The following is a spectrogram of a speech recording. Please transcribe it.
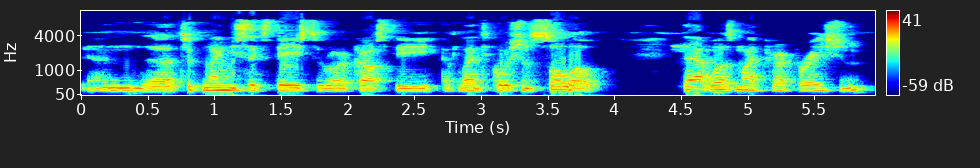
and uh, took 96 days to row across the Atlantic Ocean solo. That was my preparation.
